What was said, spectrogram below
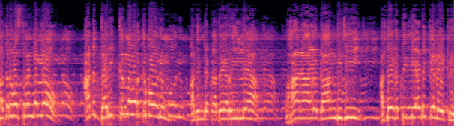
കതർ വസ്ത്രമുണ്ടല്ലോ അത് ധരിക്കുന്നവർക്ക് പോലും അതിന്റെ കഥ അറിയില്ല. മഹാനായ ഗാന്ധിജി അദ്ദേഹത്തിന്റെ അടുക്കലേക്ക്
